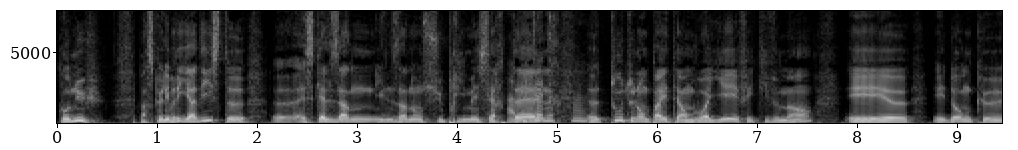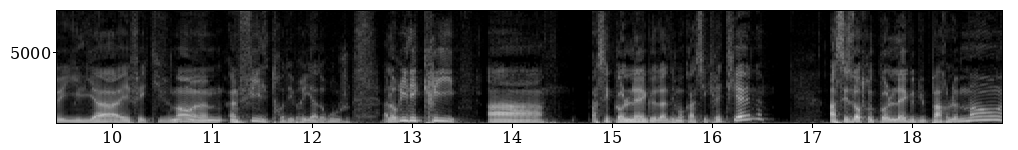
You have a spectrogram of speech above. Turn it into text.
connues parce que les brigadistes, euh, est-ce qu'ils en, en ont supprimé certaines ah, euh, Toutes n'ont pas été envoyées, effectivement. Et, euh, donc, il y a effectivement un, filtre des Brigades Rouges. Alors, il écrit à, à ses collègues de la démocratie chrétienne, à ses autres collègues du Parlement.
